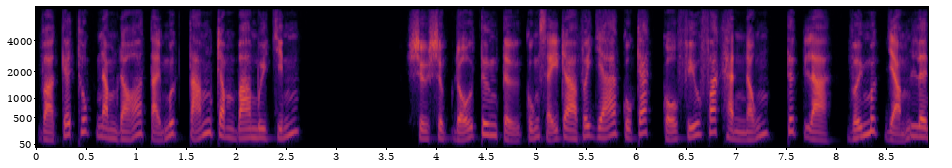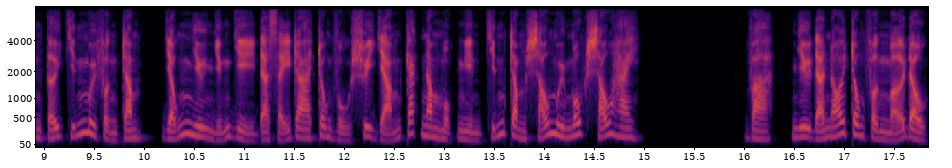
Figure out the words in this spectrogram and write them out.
và kết thúc năm đó tại mức 839. Sự sụp đổ tương tự cũng xảy ra với giá của các cổ phiếu phát hành nóng, tức là với mức giảm lên tới 90%, giống như những gì đã xảy ra trong vụ suy giảm các năm 1961-62. Và, như đã nói trong phần mở đầu,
